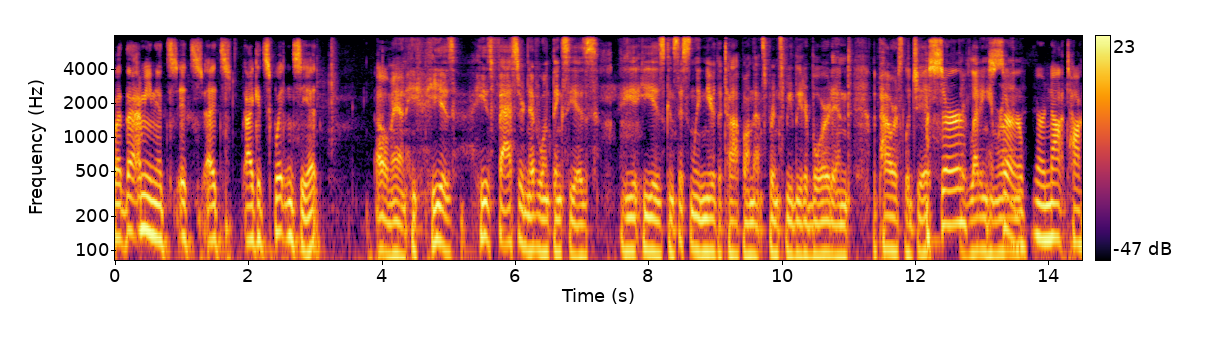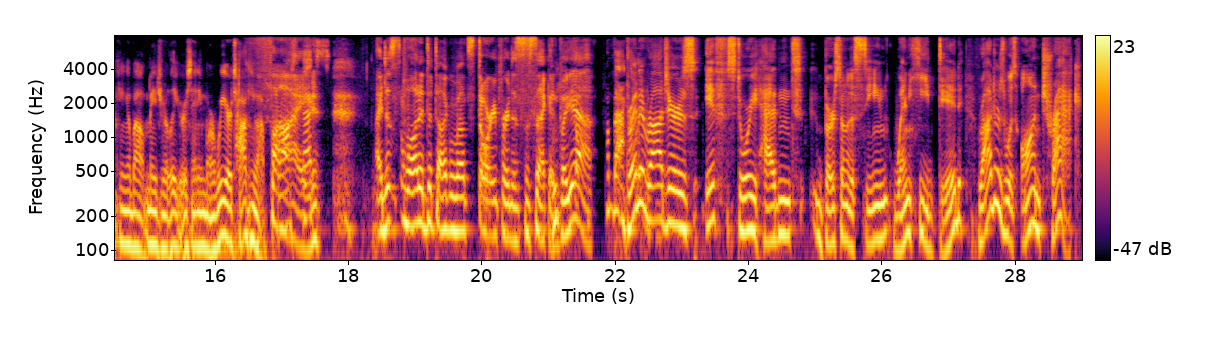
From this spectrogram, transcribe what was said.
But that, I mean, it's it's it's I could squint and see it. Oh man, he he is he is faster than everyone thinks he is. He he is consistently near the top on that sprint speed leaderboard, and the power is legit. Sir, They're letting him sir, run. we are not talking about major leaguers anymore. We are talking about Fine. prospects. I just wanted to talk about Story for just a second, but yeah. Come back. Brendan. Rodgers, if Story hadn't burst onto the scene when he did, Rodgers was on track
